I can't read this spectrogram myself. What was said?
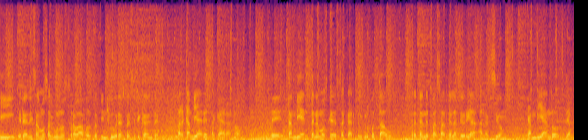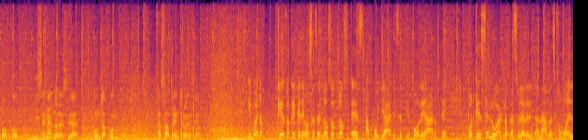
y realizamos algunos trabajos de pintura específicamente para cambiar esta cara. ¿no? Eh, también tenemos que destacar que el grupo Tau pretende pasar de la teoría a la acción, cambiando de a poco y sanando la ciudad punto a punto. Hasta otra intervención. Y bueno, ¿qué es lo que queremos hacer? Nosotros es apoyar este tipo de arte porque este lugar, la plazuela del Granado, es como el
